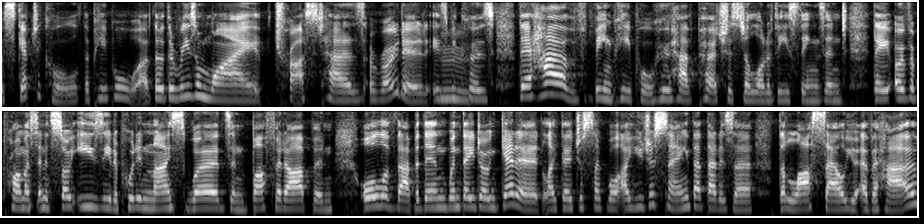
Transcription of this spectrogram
skeptical, the people, uh, the, the reason why trust has eroded is Mm. because there have been people who have purchased a lot of these things and they overpromise, and it's so easy to put in nice words and buff it up and all of that. But then when they don't get it, like they're just like, well, are you just saying that that is a the last sale you ever have,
